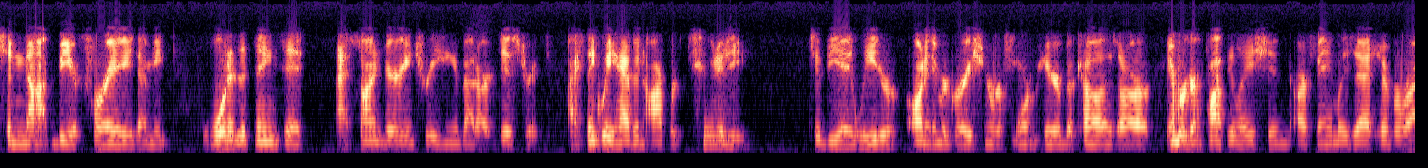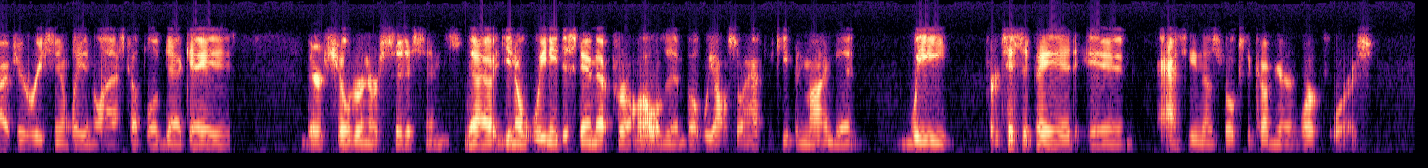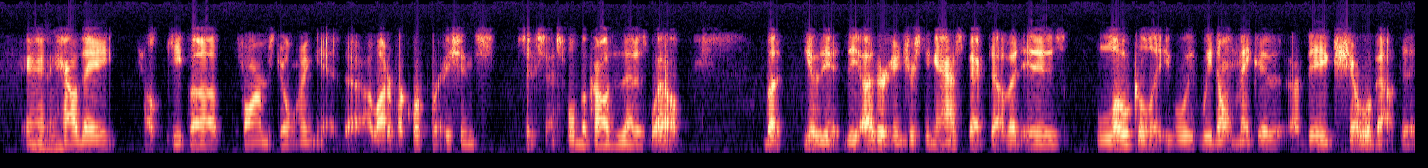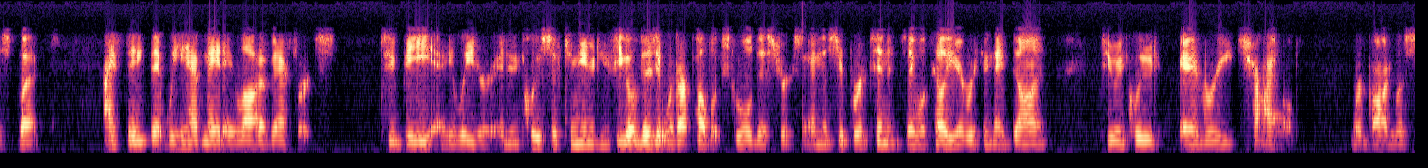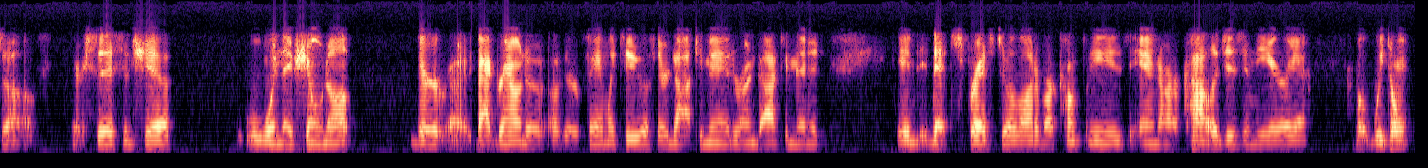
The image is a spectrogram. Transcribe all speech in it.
to not be afraid. I mean, one of the things that I find very intriguing about our district, I think we have an opportunity to be a leader on immigration reform here because our immigrant population, our families that have arrived here recently in the last couple of decades, their children are citizens. That you know, we need to stand up for all of them, but we also have to keep in mind that we participated in asking those folks to come here and work for us and Mhm. how they help keep uh, farms going and uh, a lot of our corporations successful because of that as well. But you know, the the other interesting aspect of it is locally we, we don't make a, a big show about this, but I think that we have made a lot of efforts to be a leader in an inclusive community. If you go visit with our public school districts and the superintendents, they will tell you everything they've done to include every child, regardless of their citizenship, when they've shown up, their uh, background of, of their family too, if they're documented or undocumented. And that spreads to a lot of our companies and our colleges in the area. But we don't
